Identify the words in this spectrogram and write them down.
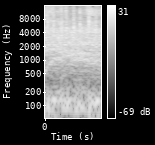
Yeah!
